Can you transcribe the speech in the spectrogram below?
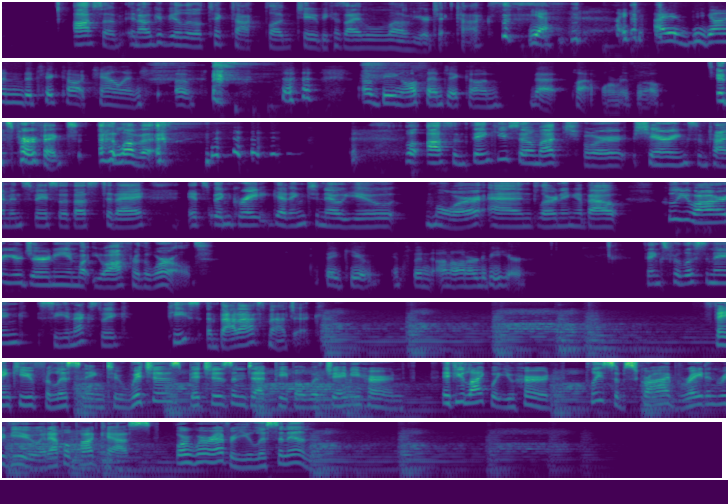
Awesome. And I'll give you a little TikTok plug too because I love your TikToks. yes. I, I have begun the TikTok challenge of of being authentic on that platform as well. It's perfect. I love it. well, awesome. Thank you so much for sharing some time and space with us today. It's been great getting to know you more and learning about who you are, your journey, and what you offer the world. Thank you. It's been an honor to be here. Thanks for listening. See you next week. Peace and badass magic. Thank you for listening to Witches, Bitches, and Dead People with Jami Hearn. If you like what you heard, please subscribe, rate, and review at Apple Podcasts or wherever you listen in.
